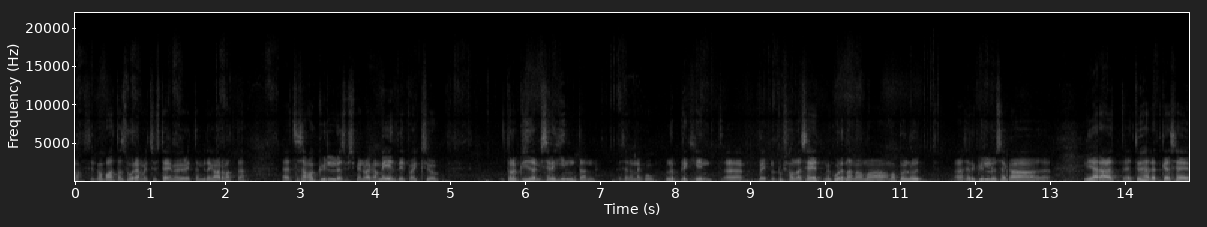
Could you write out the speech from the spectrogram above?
noh, siis ma vaatan suuremaid süsteeme ja üritan midagi arvata. et seesama küllus, mis meile väga meeldib, eks ju, tuleb küsida, mis selle hind on. ja selle nagu lõplik hind äh, võib lõpuks olla see, et me kurname oma, oma põllud selle küllusega nii ära, et, et ühel hetkel see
